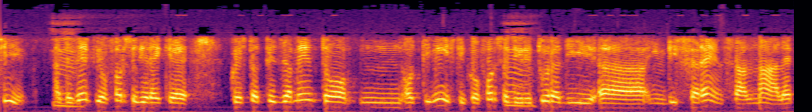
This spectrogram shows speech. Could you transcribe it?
Sì, ad mm. esempio forse direi che questo atteggiamento mh, ottimistico, forse mm. addirittura di uh, indifferenza al male,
